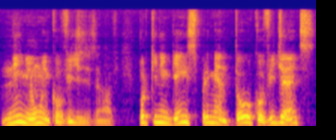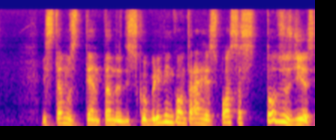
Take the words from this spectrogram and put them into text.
nenhum em Covid-19, porque ninguém experimentou o Covid antes. Estamos tentando descobrir e encontrar respostas todos os dias,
